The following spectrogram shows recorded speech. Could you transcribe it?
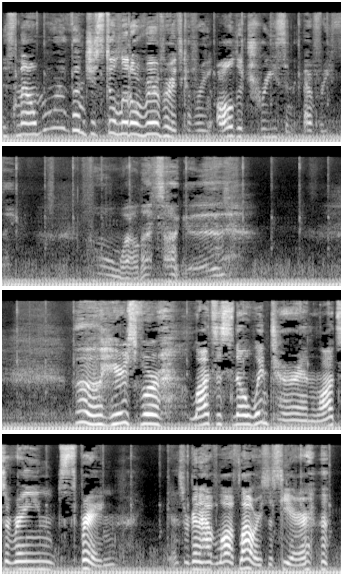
is now more than just a little river. It's covering all the trees and everything. Oh, wow. That's not good. Oh, here's for lots of snow winter and lots of rain spring. Guess we're gonna have a lot of flowers this year.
